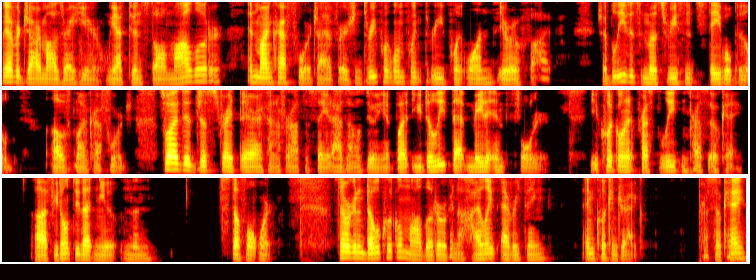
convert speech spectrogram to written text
we have our jar mods right here. We have to install mod loader and Minecraft Forge. I have version 3.1.3.105, which I believe is the most recent stable build of Minecraft Forge. So what I did just right there, I kind of forgot to say it as I was doing it, but you delete that meta-inf folder. You click on it, press delete, and press OK. Uh, if you don't do that, and you, and then stuff won't work. So now we're going to double click on mod loader, we're going to highlight everything and click and drag. Press OK.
